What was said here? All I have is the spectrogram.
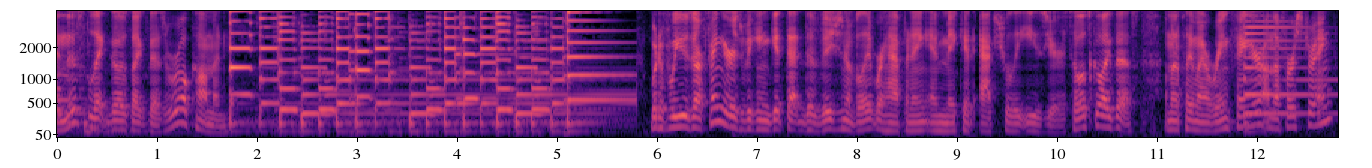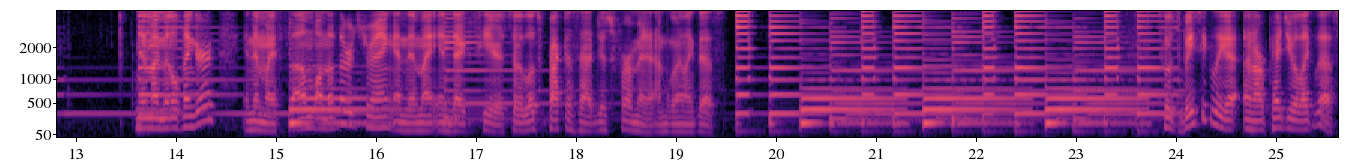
and this lick goes like this, real common. But if we use our fingers, we can get that division of labor happening and make it actually easier. So let's go like this. I'm gonna play my ring finger on the first string, then my middle finger, and then my thumb on the third string, and then my index here. So let's practice that just for a minute. I'm going like this. So it's basically an arpeggio like this.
